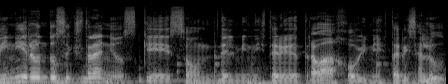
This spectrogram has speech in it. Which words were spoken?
vinieron dos extraños que son del Ministerio de Trabajo, Bienestar y Salud,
